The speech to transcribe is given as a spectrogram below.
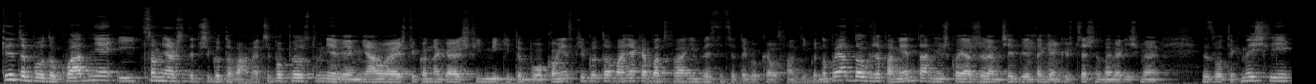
Kiedy to było dokładnie i co miałeś wtedy przygotowane? Czy po prostu, nie wiem, miałeś, tylko nagrałeś filmik i to było koniec przygotowań? Jaka była Twoja inwestycja tego crowdfundingu? No bo ja dobrze pamiętam, już kojarzyłem Ciebie, tak jak już wcześniej rozmawialiśmy ze Złotych Myśli,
